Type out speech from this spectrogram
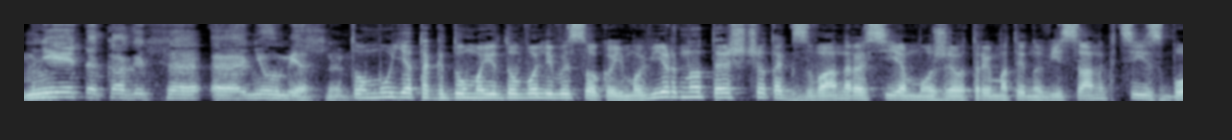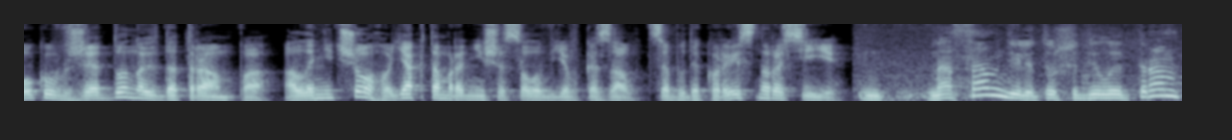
мне это кажется э, неуместным. Тому я так думаю, доволі високо ймовірно, те, що так звана Росія може отримати нові санкції з боку вже Дональда Трампа. Але нічого, як там раніше Соловйов казав, це буде корисно Росії. На самом деле, то, что делает Трамп,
